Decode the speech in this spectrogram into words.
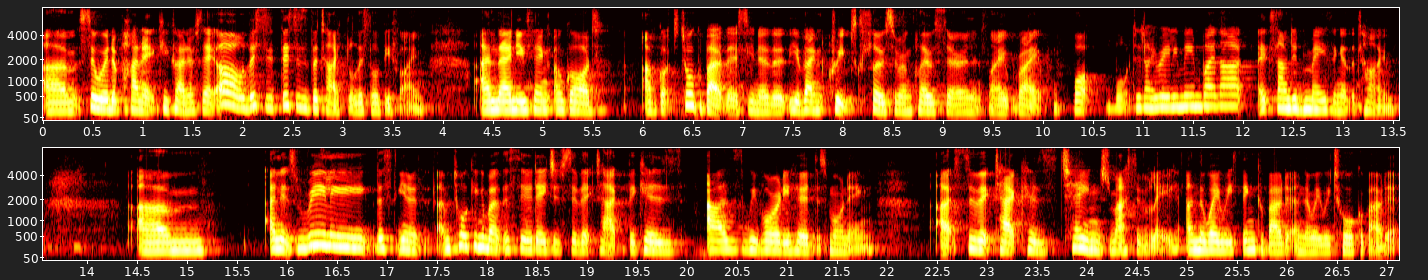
Um, so in a panic, you kind of say, oh, this is, this is the title, this will be fine. And then you think, oh God, I've got to talk about this. You know, the, the event creeps closer and closer, and it's like, right, what, what did I really mean by that? It sounded amazing at the time. Um, and it's really, this, you know, I'm talking about the third age of civic tech because as we've already heard this morning, uh, civic tech has changed massively and the way we think about it and the way we talk about it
